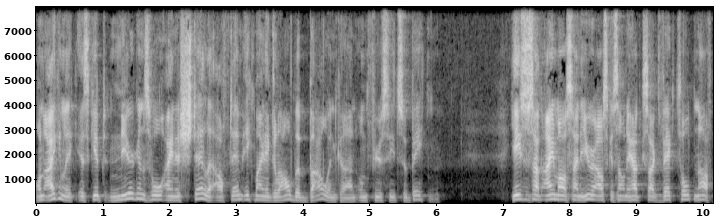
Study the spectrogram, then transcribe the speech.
Und eigentlich, es gibt nirgendwo eine Stelle, auf der ich meine Glaube bauen kann, um für sie zu beten. Jesus hat einmal seine Jünger ausgesandt und er hat gesagt, weckt Toten auf.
